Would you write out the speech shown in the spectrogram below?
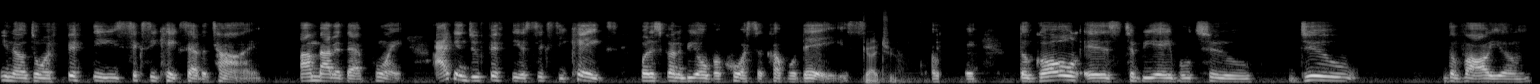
you know, doing 50, 60 cakes at a time. I'm not at that point. I can do 50 or 60 cakes, but it's going to be over a course of a couple days Got you. Okay. the goal is to be able to do the volume,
